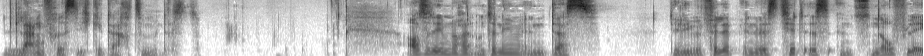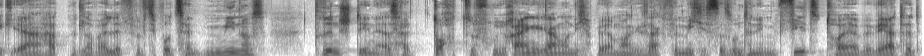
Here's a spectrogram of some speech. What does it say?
langfristig gedacht zumindest. Außerdem noch ein Unternehmen, in das der liebe Philipp investiert ist in Snowflake. Er hat mittlerweile 50% Minus drinstehen. Er ist halt doch zu früh reingegangen und ich habe ja immer gesagt, für mich ist das Unternehmen viel zu teuer bewertet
